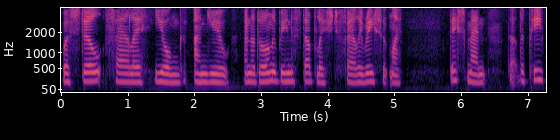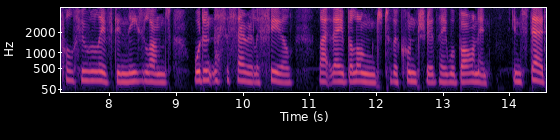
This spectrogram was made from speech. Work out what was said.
were still fairly young and new and had only been established fairly recently. This meant that the people who lived in these lands wouldn't necessarily feel like they belonged to the country they were born in. Instead,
